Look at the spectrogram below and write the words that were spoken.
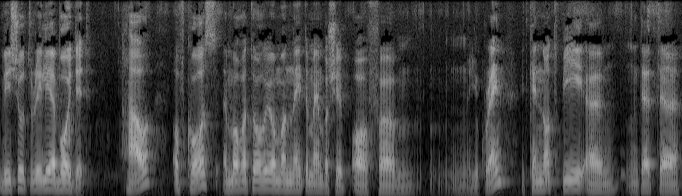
We should really avoid it. How? Of course, a moratorium on NATO membership of um, Ukraine. It cannot be um, that uh,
